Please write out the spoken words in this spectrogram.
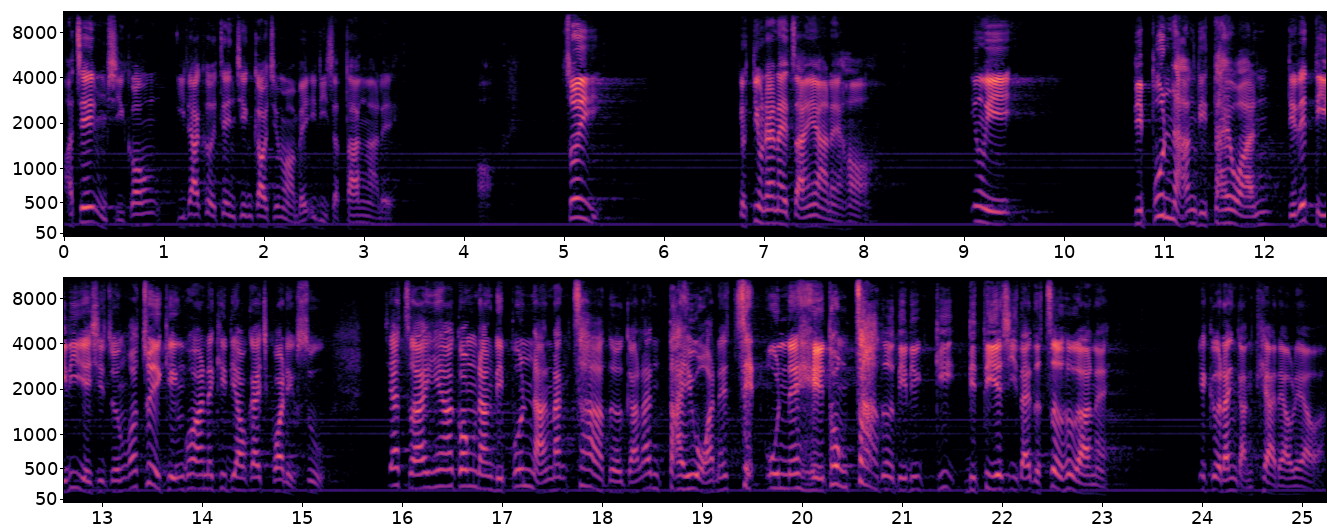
啊，这毋是讲伊拉克战争到即嘛要一二十单啊咧，哦，所以局长咱来知影咧吼，因为日本人伫台湾伫咧治理的时阵，我最近我安尼去了解一寡历史，才知影讲人日本人人早着甲咱台湾的捷运的系统早着伫日日日治的时代就做好安尼，结果咱共拆了了啊！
